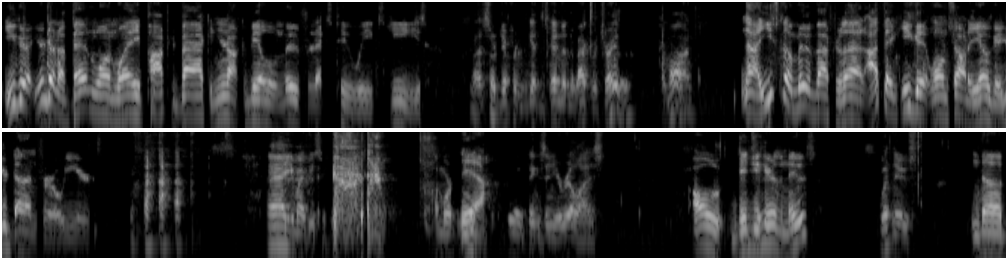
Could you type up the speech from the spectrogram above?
You go, you're gonna bend one way, pop your back, and you're not gonna be able to move for the next two weeks. Jeez. That's so different than getting pinned in the back of a trailer. Come on. Nah, you still move after that. I think you get one shot of yoga, you're done for a year. eh, you might be surprised. I'm more Yeah. doing things than you realize. Oh, did you hear the news? What news? The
